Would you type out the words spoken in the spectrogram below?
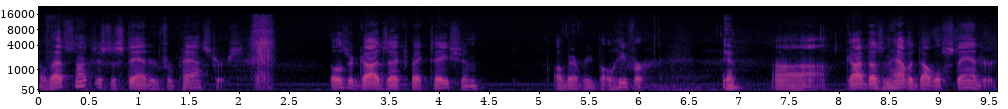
Well, that's not just a standard for pastors. Those are God's expectation of every believer. Yeah. Uh, God doesn't have a double standard.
